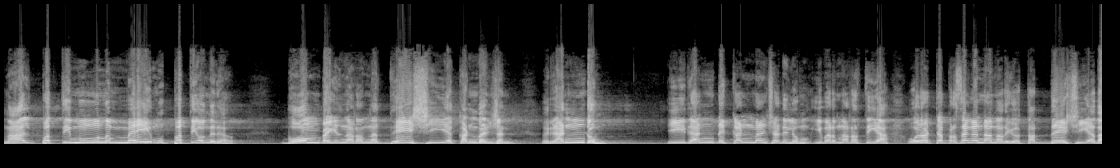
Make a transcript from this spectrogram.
നാൽപ്പത്തി മൂന്ന് മെയ് മുപ്പത്തി ഒന്നിന് ബോംബെയിൽ നടന്ന ദേശീയ കൺവെൻഷൻ രണ്ടും ഈ രണ്ട് കൺവെൻഷനിലും ഇവർ നടത്തിയ ഒരൊറ്റ പ്രസംഗം എന്താണെന്നറിയോ? തദ്ദേശീയത.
